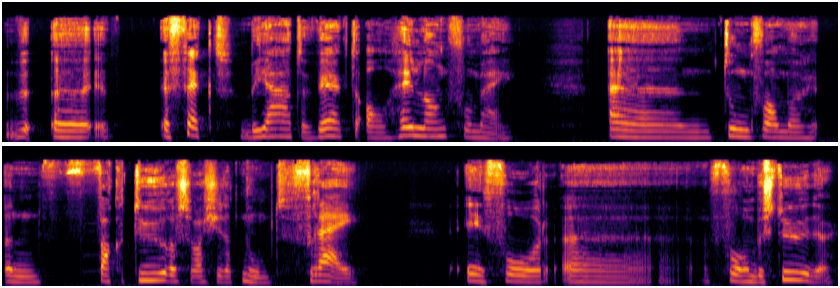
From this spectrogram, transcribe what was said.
We, uh, effect, Beate, werkte al heel lang voor mij. En toen kwam er een vacature, zoals je dat noemt, vrij. voor, uh, voor een bestuurder.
